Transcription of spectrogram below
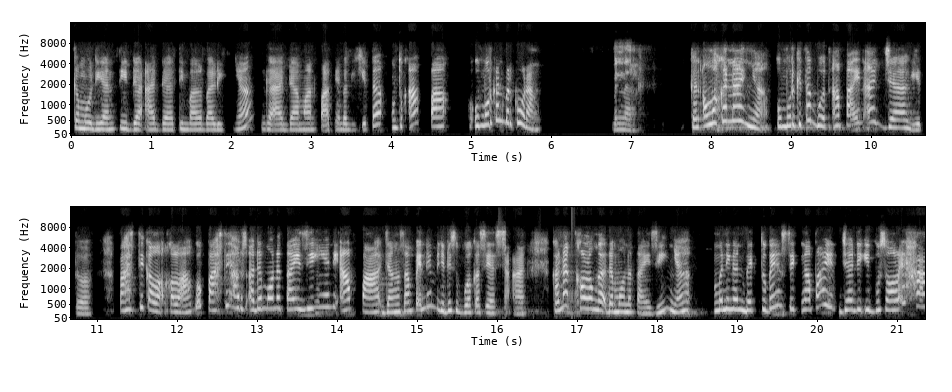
kemudian tidak ada timbal baliknya nggak ada manfaatnya bagi kita untuk apa? Umur kan berkurang. Benar kan Allah kan nanya umur kita buat apain aja gitu pasti kalau kalau aku pasti harus ada monetizingnya nih apa jangan sampai ini menjadi sebuah kesia-siaan karena kalau nggak ada monetizingnya mendingan back to basic ngapain jadi ibu soleha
